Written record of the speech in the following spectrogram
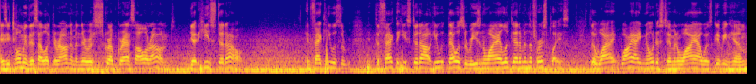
As he told me this, I looked around him and there was scrub grass all around. Yet he stood out. In fact, he was the the fact that he stood out. He that was the reason why I looked at him in the first place. The why why I noticed him and why I was giving him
